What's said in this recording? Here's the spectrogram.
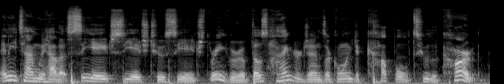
anytime we have a CH, CH2, CH3 group, those hydrogens are going to couple to the carbon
